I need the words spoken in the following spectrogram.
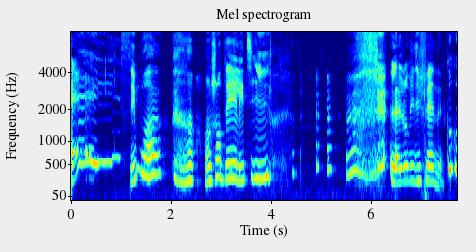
Hey, c'est moi. Enchantée, Letty. La journée du fun. Coucou.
